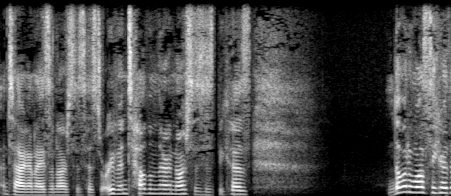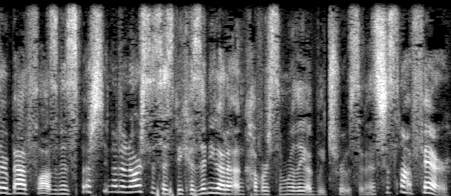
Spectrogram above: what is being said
antagonize a narcissist or even tell them they're a narcissist because nobody wants to hear their bad flaws, and especially not a narcissist because then you got to uncover some really ugly truths, and it's just not fair.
